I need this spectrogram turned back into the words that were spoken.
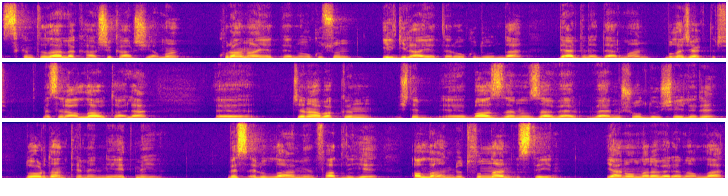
sıkıntılarla karşı karşıya mı? Kur'an ayetlerini okusun, ilgili ayetleri okuduğunda derdine derman bulacaktır. Mesela Allahu Teala e, Cenab-ı Hakk'ın işte e, bazılarınıza ver, vermiş olduğu şeyleri doğrudan temenni etmeyin. Veselullah min fadlihi Allah'ın lütfundan isteyin. Yani onlara veren Allah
